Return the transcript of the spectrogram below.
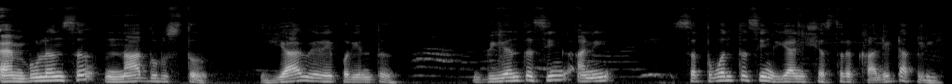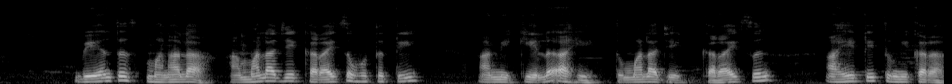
ॲम्ब्युलन्स नादुरुस्त या वेळेपर्यंत बियंत सिंग आणि सतवंत सिंग यांनी शस्त्र खाली टाकली. बेयंत म्हणाला आम्हाला जे करायचं होतं ते आम्ही केलं आहे. तुम्हाला जे करायचं आहे ते तुम्ही करा.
